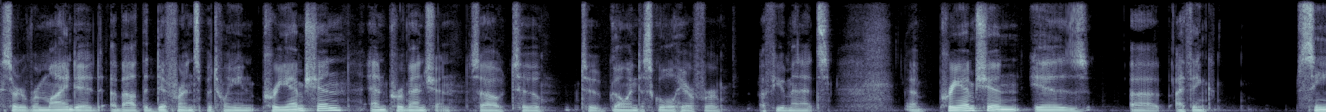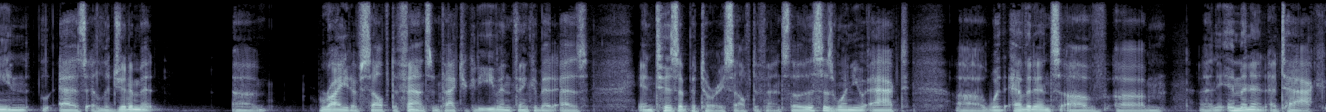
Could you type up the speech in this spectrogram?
sort of reminded about the difference between preemption and prevention. So to to go into school here for a few minutes, uh, preemption is, uh, I think, seen as a legitimate uh, right of self-defense. In fact, you could even think of it as anticipatory self-defense. So this is when you act uh, with evidence of um, an imminent attack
